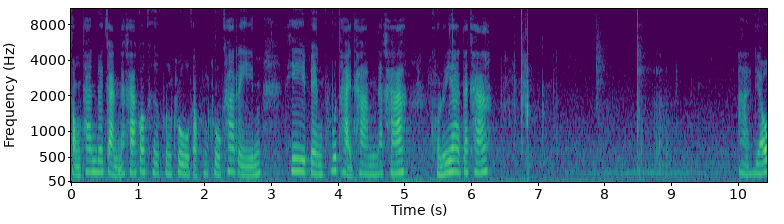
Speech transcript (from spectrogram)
สองท่านด้วยกันนะคะ ก็คือคุณครูกับคุณครูข้ารีมที่เป็นผู้ถ่ายทำนะคะ ขออนุญาตนะคะอ่าเดี๋ยว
